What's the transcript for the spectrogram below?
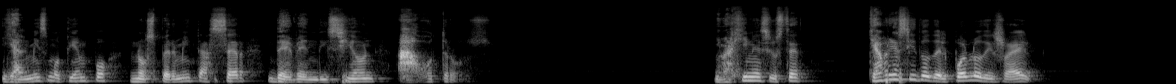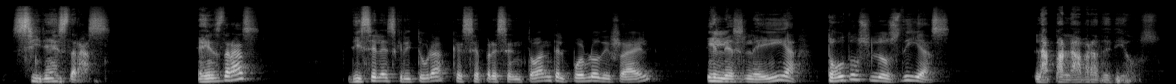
y al mismo tiempo nos permita ser de bendición a otros. Imagínese usted, ¿qué habría sido del pueblo de Israel sin Esdras? Esdras, dice la escritura, que se presentó ante el pueblo de Israel y les leía todos los días la palabra de Dios.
